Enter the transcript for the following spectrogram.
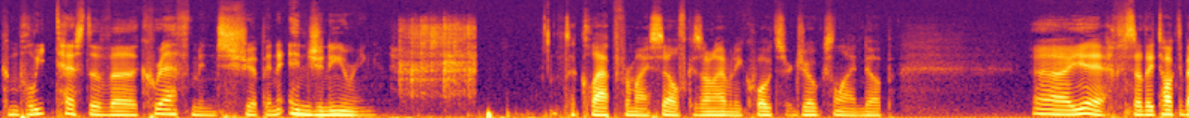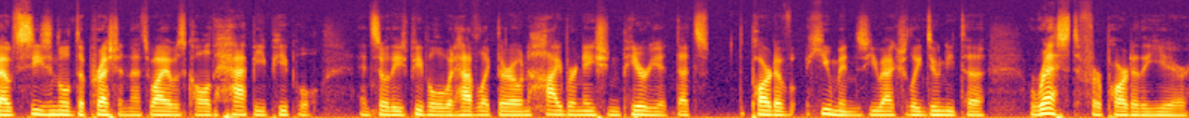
Complete test of uh, craftsmanship and engineering. To clap for myself because I don't have any quotes or jokes lined up. Uh, yeah, so they talked about seasonal depression. That's why it was called Happy People and so these people would have like their own hibernation period that's part of humans you actually do need to rest for part of the year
